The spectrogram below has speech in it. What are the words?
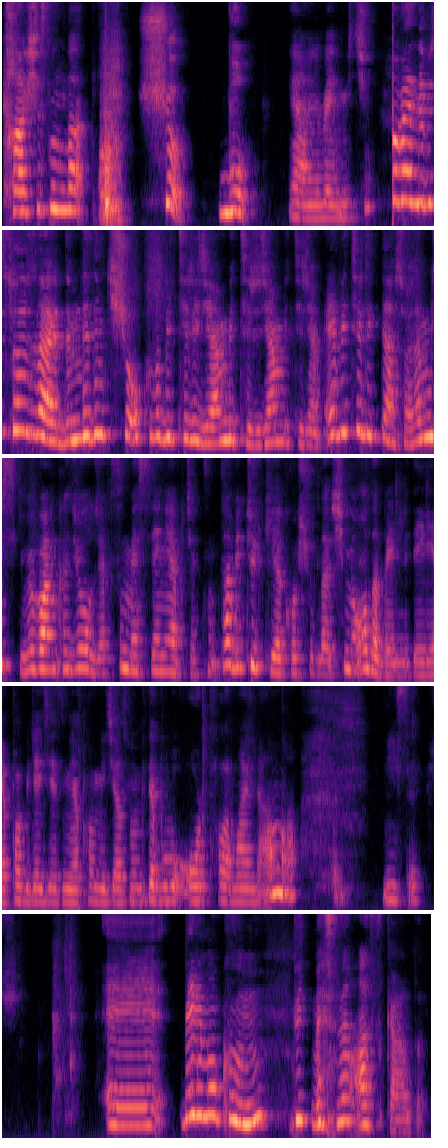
Karşısında şu, bu yani benim için. Ama ben de bir söz verdim. Dedim ki şu okulu bitireceğim, bitireceğim, bitireceğim. E bitirdikten sonra mis gibi bankacı olacaksın, mesleğini yapacaksın. Tabii Türkiye koşulları. Şimdi o da belli değil. Yapabileceğiz mi, yapamayacağız mı? Bir de bu ortalamayla ama neyse. Ee, benim okulum bitmesine az kaldı.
